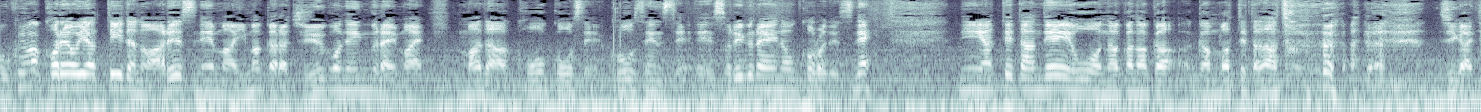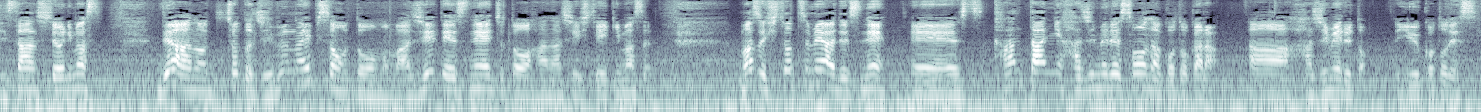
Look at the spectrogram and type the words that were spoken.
僕がこれをやっていたのはあれですね、まあ今から15年ぐらい前、まだ高校生、高専生、えー、それぐらいの頃ですね、にやってたんで、おお、なかなか頑張ってたなと 自画自賛しております。では、あの、ちょっと自分のエピソードも交えてですね、ちょっとお話ししていきます。まず一つ目はですね、えー、簡単に始めれそうなことから、あ始めるということです。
